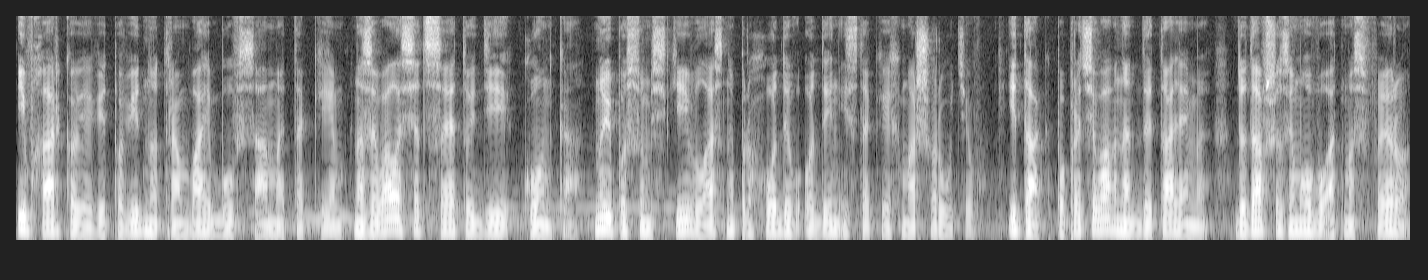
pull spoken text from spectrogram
і в Харкові відповідно трамвай був саме таким. Називалося це тоді конка. Ну і по Сумській, власне, проходив один із таких маршрутів. І так, попрацював над деталями, додавши зимову атмосферу,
